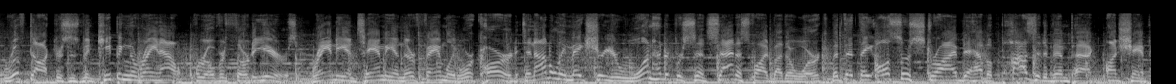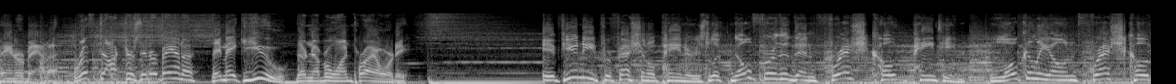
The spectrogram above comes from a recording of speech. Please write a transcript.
Roof Doctors has been keeping the rain out for over 30 years. Randy and Tammy and their family work hard to not only make sure you're 100% satisfied by their work, but that they also strive to have a positive impact on Champaign-Urbana. Roof Doctors in Urbana, they make you their number one priority. If you need professional painters, look no further than Fresh Coat Painting. Locally owned Fresh Coat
